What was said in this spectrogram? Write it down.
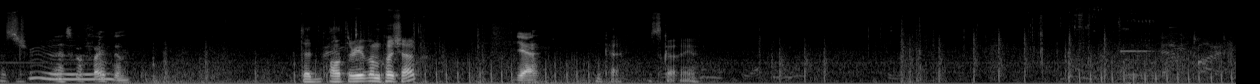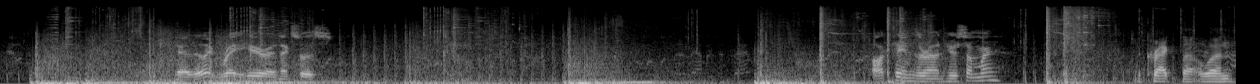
That's true. Let's go fight them. Did all three of them push up? Yeah. Okay, let's go. Yeah. Yeah, they're like right here, right next to us. Octane's around here somewhere. I cracked that one.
